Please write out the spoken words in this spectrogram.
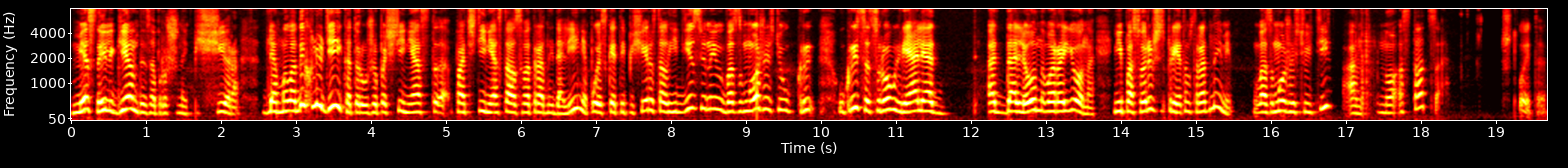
Местные легенды, заброшенная пещера. Для молодых людей, которые уже почти не, оста... почти не осталось в отрадной долине, поиск этой пещеры стал единственной возможностью укры... укрыться от суровых реалий от... отдаленного района, не поссорившись при этом с родными возможность уйти, а, но остаться. Что это?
